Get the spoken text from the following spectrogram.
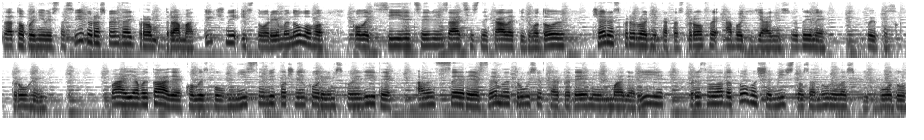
Затоплені міста світу розповідають про драматичну історію минулого, коли цілі цивілізації зникали під водою через природні катастрофи або діяльність людини. Випуск другий. Бая в Італії колись був місцем відпочинку римської еліти, але серія землетрусів та епідемії малярії призвела до того, що місто занурилось під воду.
